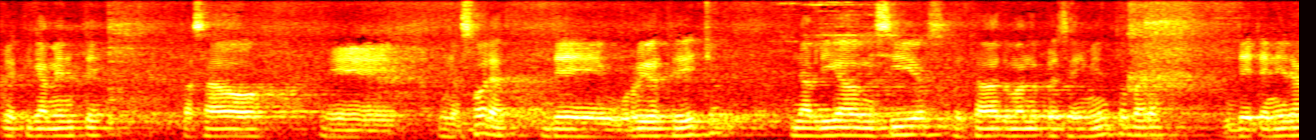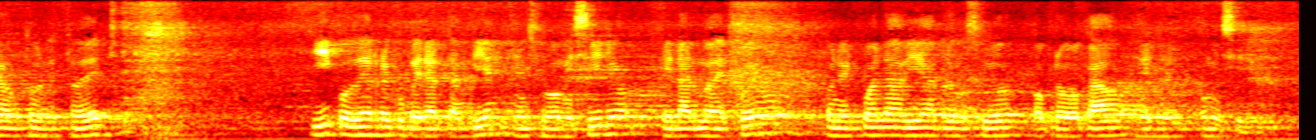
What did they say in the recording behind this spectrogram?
prácticamente pasado eh, unas horas de ocurrido este hecho, la Brigada de Homicidios estaba tomando procedimiento para detener al autor de estos hechos y poder recuperar también en su domicilio el arma de fuego con el cual había producido o provocado el homicidio.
